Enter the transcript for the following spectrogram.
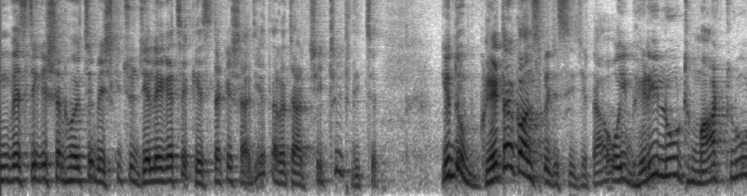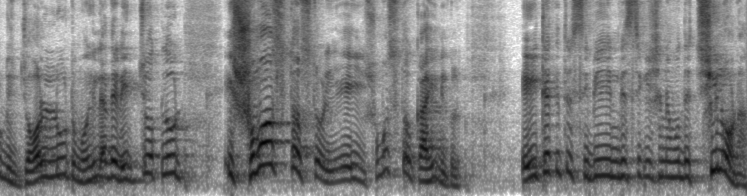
ইনভেস্টিগেশন হয়েছে, বেশ কিছু জেলে গেছে, কেসটাকে সাজিয়ে তারা চার্জশিট দিচ্ছে। কিন্তু গ্রেটার কনস্পিরেসি যেটা, ওই ভেড়ি লুট, মাঠ লুট, জল লুট, মহিলাদের ইজ্জত লুট, এই সমস্ত স্টোরি এই সমস্ত কাহিনীগুলো, এইটা কিন্তু সিবিআই ইনভেস্টিগেশনের মধ্যে ছিল না।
